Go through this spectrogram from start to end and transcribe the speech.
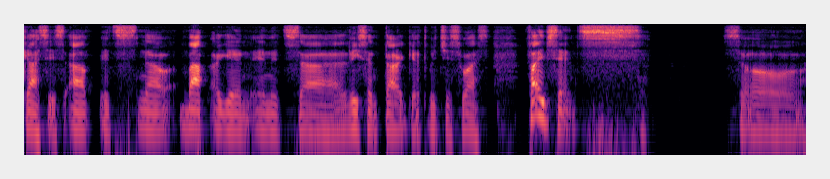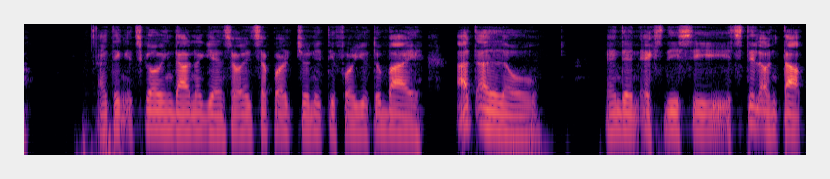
Gas is up. It's now back again in its uh, recent target which is was 5 cents. So I think it's going down again. So it's opportunity for you to buy at a low. And then XDC it's still on top.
